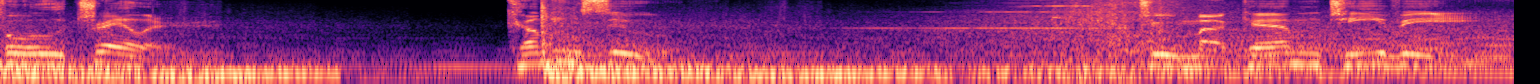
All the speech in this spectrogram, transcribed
Full trailer. Coming soon to Macam TV.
